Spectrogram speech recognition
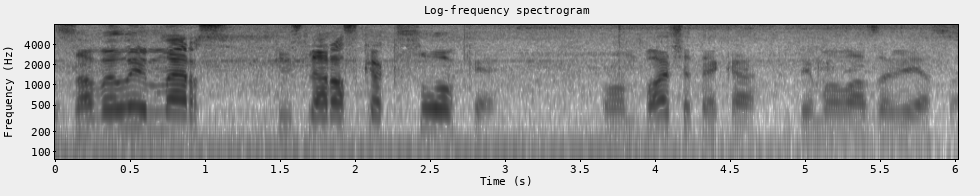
Завели мерз після розкоксовки. Вон, бачите, яка димова завеса.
